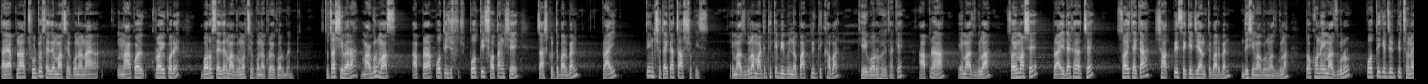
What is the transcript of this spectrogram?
তাই আপনারা ছোটো সাইজের মাছের পোনা না না ক্রয় ক্রয় করে বড় সাইজের মাগুর মাছের পোনা ক্রয় করবেন। তো চাষিবারা মাগুর মাছ আপনারা প্রতি প্রতি শতাংশে চাষ করতে পারবেন। প্রায় তিনশো থেকে চারশো পিস এই মাছগুলা মাটি থেকে বিভিন্ন প্রাকৃতিক খাবার খেয়ে বড় হয়ে থাকে। আপনারা এই মাছগুলা ছয় মাসে প্রায় দেখা যাচ্ছে ছয় থেকে সাত পিসে কেজি আনতে পারবেন দেশি মাগুর মাছগুলা। তখন এই মাছগুলো প্রতি কেজির পিছনে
